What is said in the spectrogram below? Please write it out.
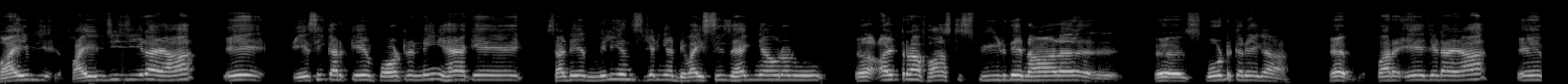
5G 5G ਜਿਹੜਾ ਆ, ਇਹ ਏਸੀ ਕਰਕੇ ਇੰਪੋਰਟੈਂਟ ਨਹੀਂ ਹੈ ਕਿ ਸਾਡੇ ਮਿਲੀਅਨਸ ਜਿਹੜੀਆਂ ਡਿਵਾਈਸਿਸ ਹੈਗੀਆਂ, ਉਹਨਾਂ ਨੂੰ ਅਲਟਰਾ ਫਾਸਟ ਸਪੀਡ ਦੇ ਨਾਲ ਸਪੋਰਟ ਕਰੇਗਾ। ਪਰ ਇਹ ਜਿਹੜਾ ਆ, ਇਹ,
